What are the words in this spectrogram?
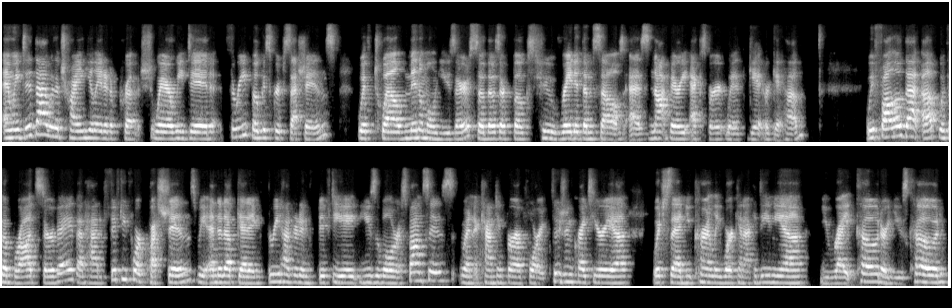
And we did that with a triangulated approach where we did three focus group sessions with 12 minimal users. So those are folks who rated themselves as not very expert with Git or GitHub. We followed that up with a broad survey that had 54 questions. We ended up getting 358 usable responses when accounting for our four inclusion criteria, which said you currently work in academia, you write code or use code,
